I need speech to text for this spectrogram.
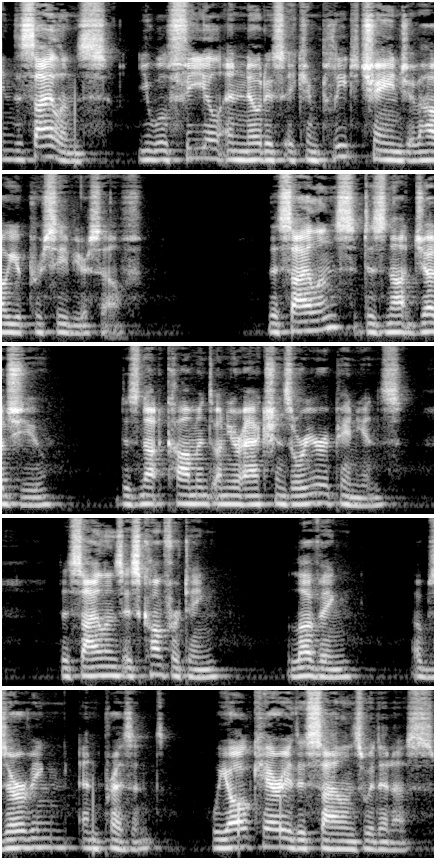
In the silence, you will feel and notice a complete change of how you perceive yourself. The silence does not judge you, does not comment on your actions or your opinions. The silence is comforting, loving, observing, and present. We all carry this silence within us.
